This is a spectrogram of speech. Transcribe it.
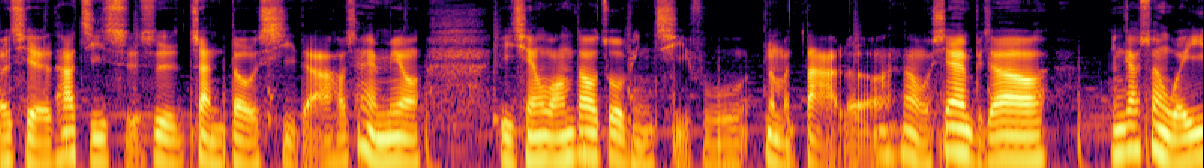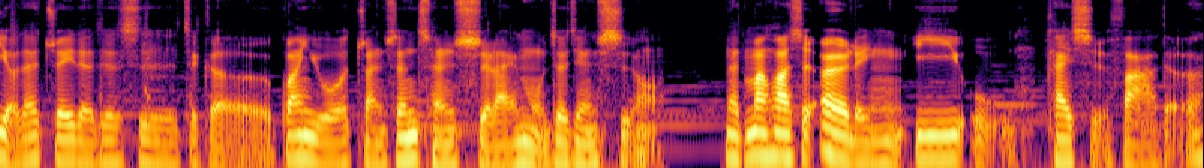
而且它即使是战斗系的啊，好像也没有以前王道作品起伏那么大了。那我现在比较应该算唯一有在追的，就是这个关于我转生成史莱姆这件事哦。那漫画是二零一五开始发的，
